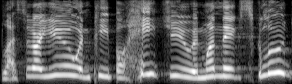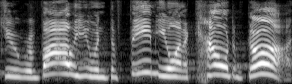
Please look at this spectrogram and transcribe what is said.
Blessed are you when people hate you, and when they exclude you, revile you, and defame you on account of God.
